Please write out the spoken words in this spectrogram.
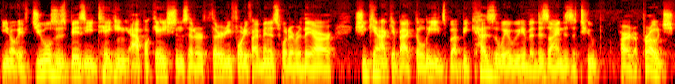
you know, if Jules is busy taking applications that are 30, 45 minutes, whatever they are, she cannot get back to leads. But because the way we have it designed as a two part approach,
